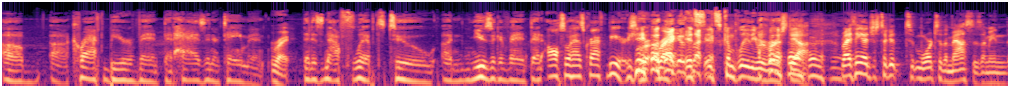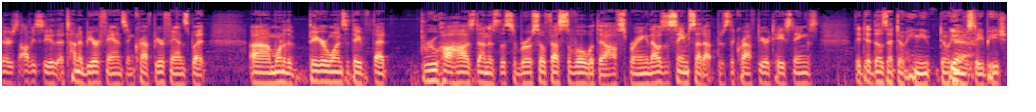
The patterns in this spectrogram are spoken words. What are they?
a, a craft beer event that has entertainment, Right. That is now flipped to a music event that also has craft beers. you know? right. Like, It's like- it's completely reversed. Yeah, but I think I just took it to, more to the masses. I mean, there's obviously a ton of beer fans and craft beer fans, but um, one of the bigger ones that they've that Brew Haha's done is the Sabroso Festival with the Offspring. That was the same setup as the craft beer tastings. They did those at Doheny Doheny Yeah. State Beach,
